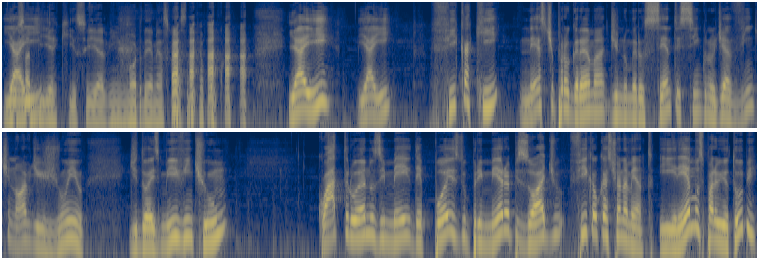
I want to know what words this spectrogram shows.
E eu aí, sabia que isso ia vir morder minhas costas daqui a pouco. e aí, e aí, fica aqui neste programa de número 105 no dia 29 de junho de 2021. Quatro anos e meio depois do primeiro episódio, fica o questionamento: iremos para o YouTube?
